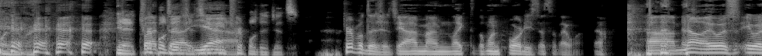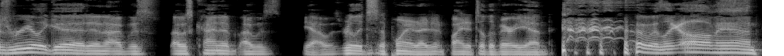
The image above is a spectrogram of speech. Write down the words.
Whatever. yeah, triple but, uh, digits. yeah. triple digits. Triple digits. Yeah, I'm I'm like to the 140s. That's what I want. No. Um, no, it was it was really good, and I was I was kind of I was yeah I was really disappointed. I didn't find it till the very end. I was like, oh man,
